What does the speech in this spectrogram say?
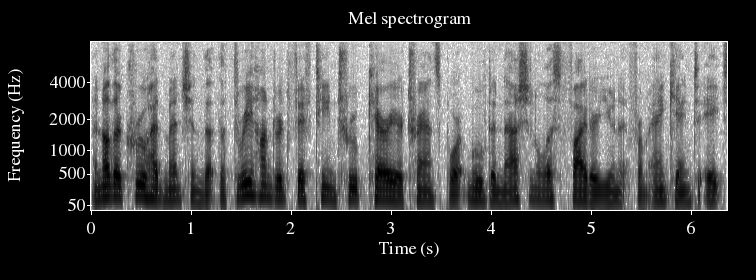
Another crew had mentioned that the 315 troop carrier transport moved a nationalist fighter unit from Ankang to H.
